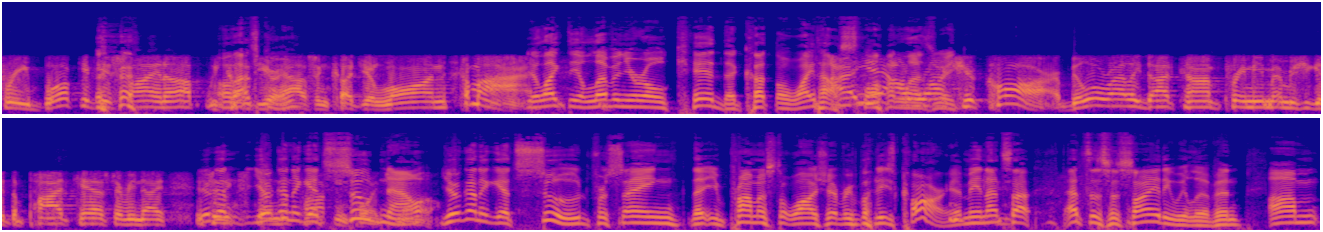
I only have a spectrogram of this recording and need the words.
free book if you sign up. We Oh, come to your cool. house and cut your lawn. Come on. You're like the 11 year old kid that cut the White House Uh, lawn yeah, I'll last wash week. your car. BillO'Reilly.com premium members, you get the podcast every night. It's You're extended gonna get sued now. memo. You're going to get sued for saying that you promised to wash everybody's car. I mean, that's not, that's the society we live in. Um,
